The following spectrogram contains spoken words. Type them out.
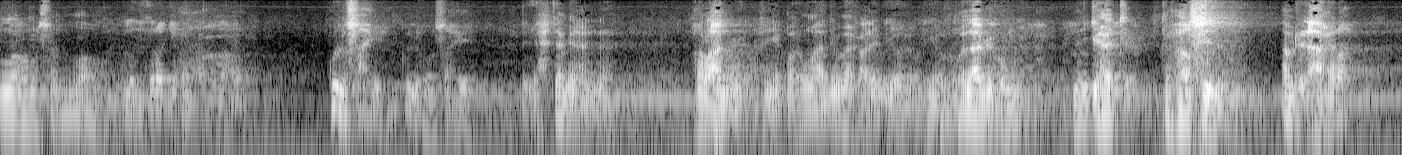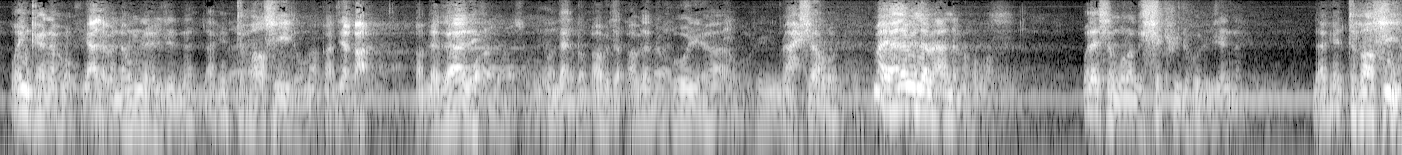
اللهم صل الله الذي ترجحون عن الله. كله صحيح كله صحيح. يحتمل أن أراد في قول وما أدري ما يفعل ولا بكم من جهة تفاصيل أمر الآخرة. وإن كان هو يعلم أنه من أهل الجنة لكن التفاصيل وما قد يقع قبل ذلك قبل قبل دخولها وفي المحشر ما يعلم إلا ما علمه الله. وليس مراد الشك في دخول الجنة لكن التفاصيل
